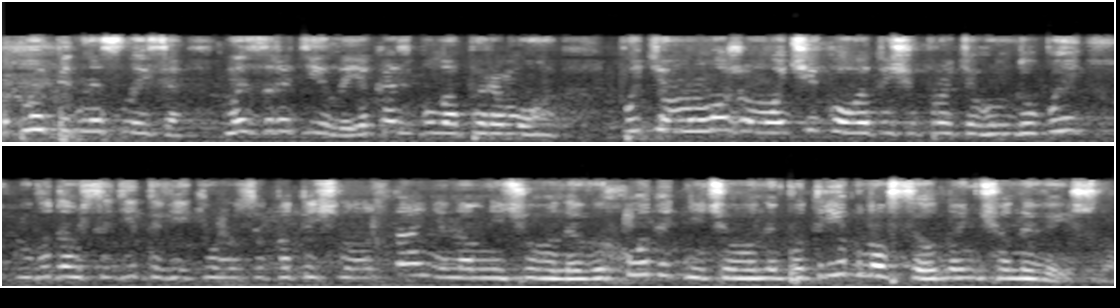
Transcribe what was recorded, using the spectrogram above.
От ми піднеслися, ми зраділи, якась була перемога. Потім ми можемо очікувати, що протягом доби ми будемо сидіти в якомусь апатичному стані, нам нічого не виходить, нічого не потрібно, все одно нічого не вийшло.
